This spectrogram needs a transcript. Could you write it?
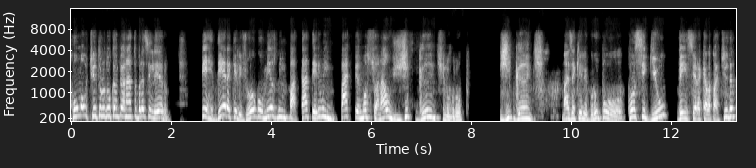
rumo ao título do Campeonato Brasileiro. Perder aquele jogo, ou mesmo empatar, teria um impacto emocional gigante no grupo. Gigante. Mas aquele grupo conseguiu vencer aquela partida.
